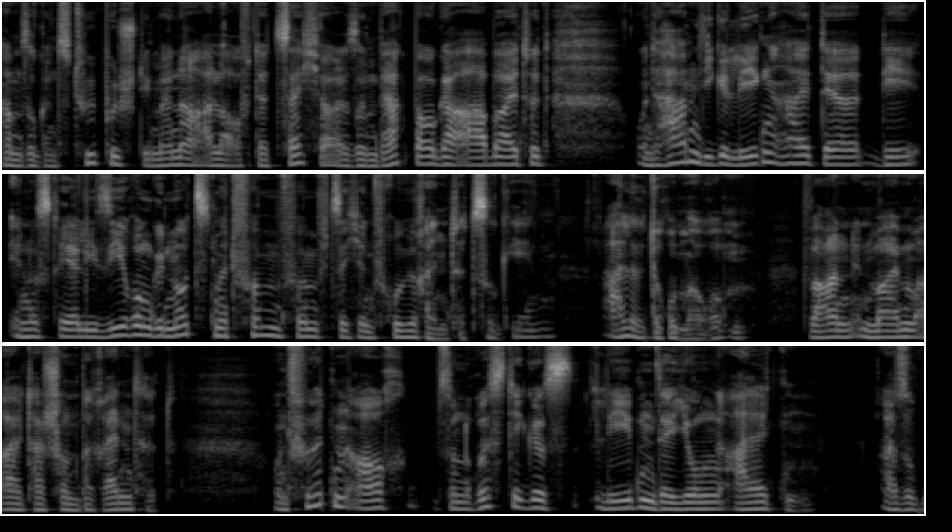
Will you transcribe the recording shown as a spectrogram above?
haben so ganz typisch die Männer alle auf der Zeche, also im Bergbau gearbeitet und haben die Gelegenheit der Deindustrialisierung genutzt, mit 55 in Frührente zu gehen. Alle drumherum waren in meinem Alter schon berentet und führten auch so ein rüstiges Leben der jungen Alten. Also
